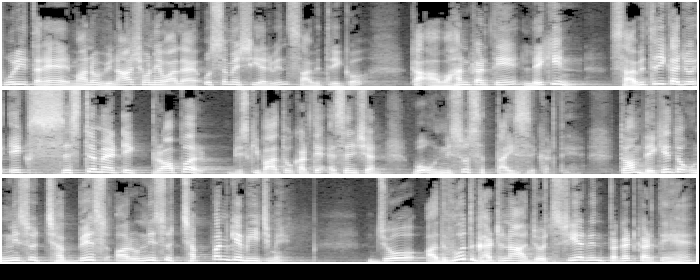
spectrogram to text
पूरी तरह मानो विनाश होने वाला है, उस समय श्री अरविंद सावित्री को, का आवाहन करते हैं। लेकिन सावित्री का जो एक सिस्टमैटिक प्रॉपर जिसकी बात वो करते हैं एसेंशन वो 1927 से करते हैं। तो हम देखें तो 1926 और 1956 के बीच में जो अद्भुत घटना जो श्री अरविंद प्रकट करते हैं,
